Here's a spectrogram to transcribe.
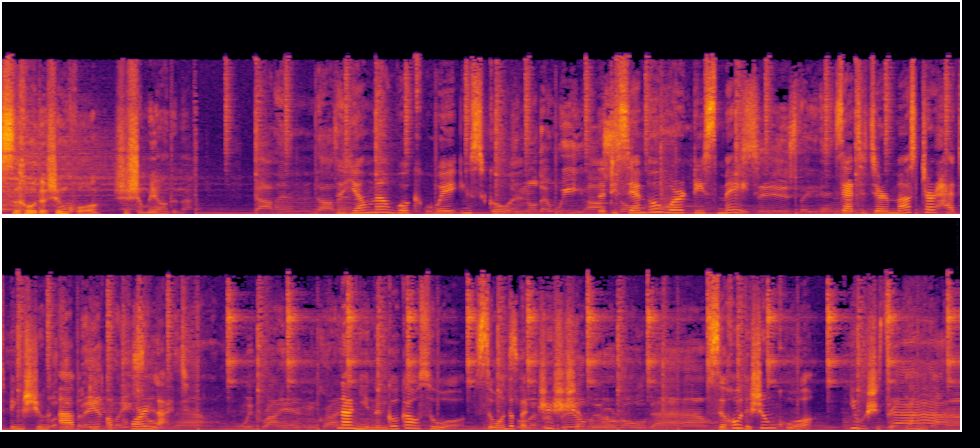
死后的生活是什么样的呢？ The young man walked away in scorn. The disciples were dismayed that their master had been shown up in a poor light. 那你能够告诉我死亡的本质是什么吗？死后的生活又是怎样的？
